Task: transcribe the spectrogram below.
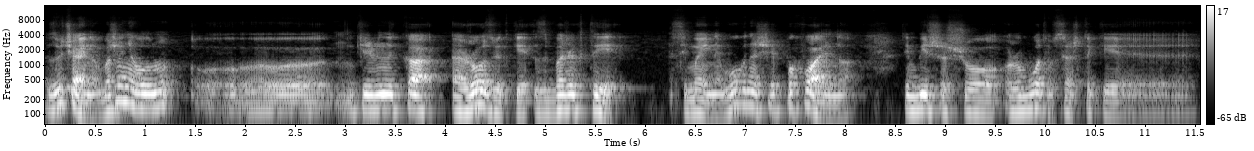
Звичайно, бажання головного е, керівника розвідки зберегти сімейне вогнище похвально. Тим більше, що робота все ж таки е,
